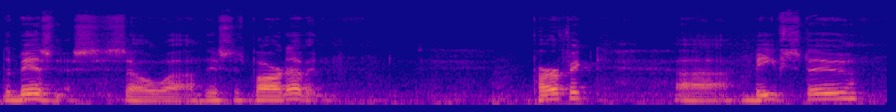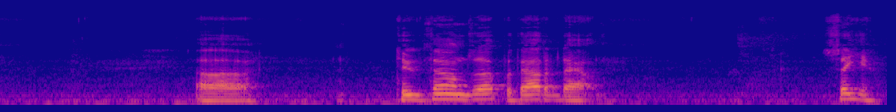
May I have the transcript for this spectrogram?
the business. So uh, this is part of it. Perfect. beef stew. two thumbs up without a doubt. See you.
